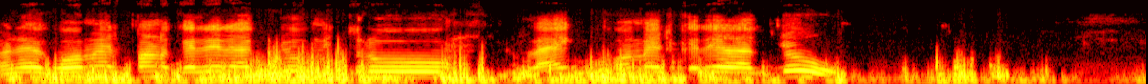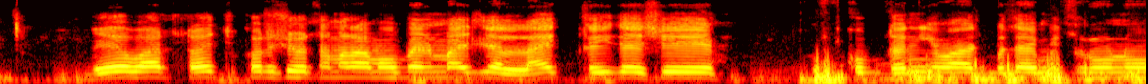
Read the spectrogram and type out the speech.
અને કોમેન્ટ પણ કરી રાખજો મિત્રો. લાઈક કોમેન્ટ કરી રાખજો. બે વાર ટચ કરશો તમારા મોબાઈલમાં એટલે લાઈક થઈ જશે. ખૂબ ધન્યવાદ બધા મિત્રોનો.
